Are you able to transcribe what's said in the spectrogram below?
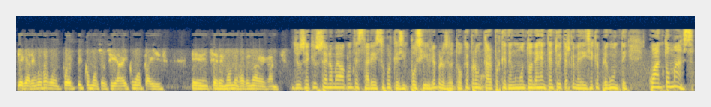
llegaremos a buen puerto y como sociedad y como país eh, seremos mejores navegantes. Yo sé que usted no me va a contestar esto porque es imposible, pero se lo tengo que preguntar porque tengo un montón de gente en Twitter que me dice que pregunte, ¿cuánto más?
